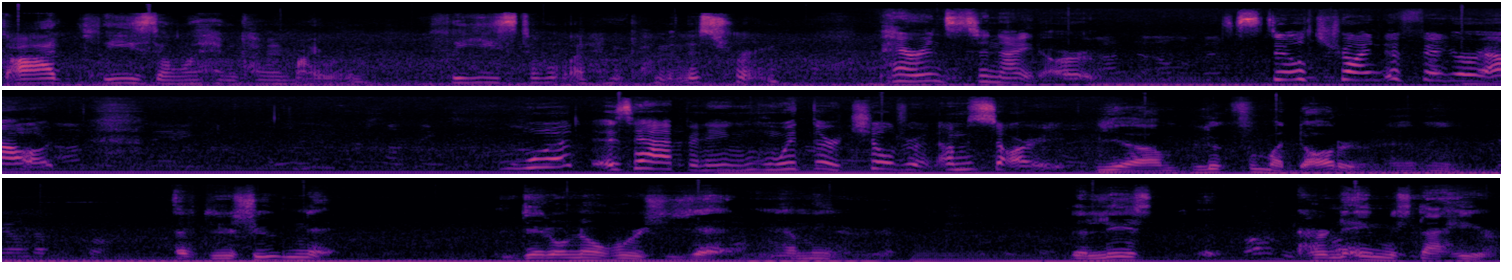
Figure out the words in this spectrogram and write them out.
God, please don't let him come in my room. Please don't let him come in this room. Parents tonight are still trying to figure out what is happening with their children. I'm sorry. Yeah, I'm looking for my daughter. I mean, after the shooting, they don't know where she's at. I mean, the list her name is not here.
